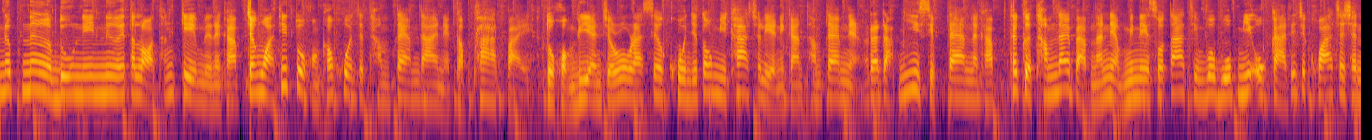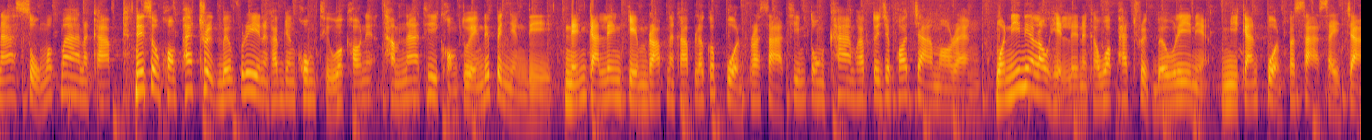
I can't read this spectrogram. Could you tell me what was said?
เนิบเนิบๆดูเนื่อยๆตลอดทั้งเกมเลยนะครับจังหวะที่ตัวของเขาควรจะทำแต้มได้เนี่ยกับพลาดไป ตัวของดีแองเจโรลัสเซลควรจะต้องมีค่าเฉลี่ยในการทำแต้มเนี่ยระดับ 20 แต้มนะครับถ้าเกิดทำได้แบบนั้นเนี่ยมินเนโซตาทิมเวอร์วูฟมีโอกาสที่จะคว้าชัยชนะสูงมากๆนะครับในส่วนของแพทริกเบเวอรี่นะครับยังคงถือว่าเขาเนี่ยทำหน้าที่ของตัวเองได้เป็นอย่างดี เน้นการเล่นเกมรับนะครับแล้วก็ป่วนประสาททีมตรงข้ามครับโดยเฉพาะจามอแรงวันันนี้เนี่ยเราเห็นเลยนะครับว่าแพทริกเบเวอรี่เนี่ยมีการป่วนประสาทใส่จา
